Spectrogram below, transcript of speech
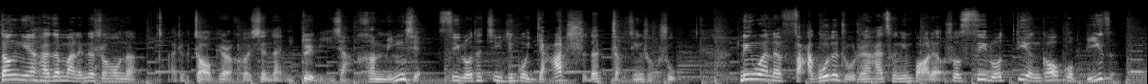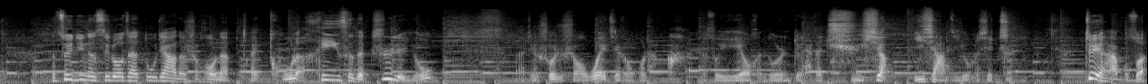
当年还在曼联的时候呢，啊，这个照片和现在你对比一下，很明显，C 罗他进行过牙齿的整形手术。另外呢，法国的主持人还曾经爆料说，C 罗垫高过鼻子。那最近呢，C 罗在度假的时候呢，哎，涂了黑色的指甲油。啊，这个说句实话，我也接受不了啊，所以也有很多人对他的取向一下子有了些质疑。这还不算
